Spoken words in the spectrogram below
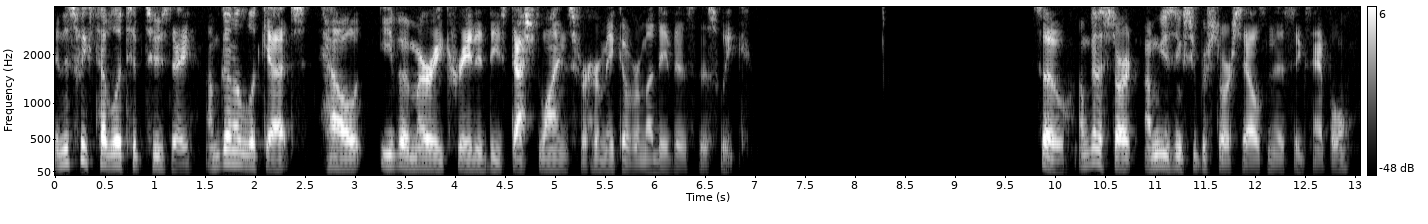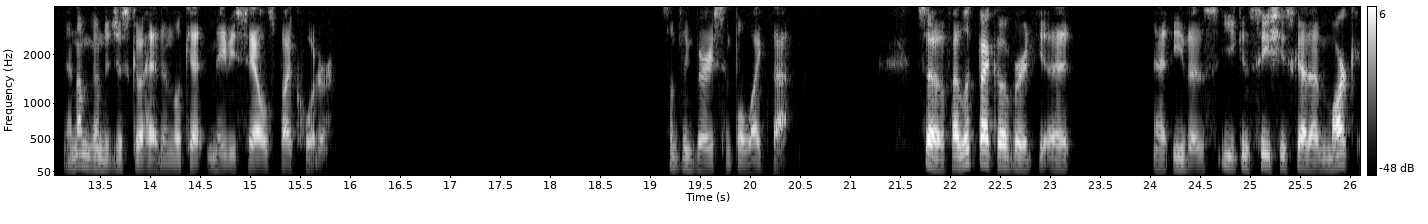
In this week's Tableau Tip Tuesday, I'm going to look at how Eva Murray created these dashed lines for her Makeover Monday viz this week. So I'm going to start, I'm using Superstore sales in this example, and I'm going to just go ahead and look at maybe sales by quarter. Something very simple like that. So if I look back over at, at Eva's, you can see she's got a mark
